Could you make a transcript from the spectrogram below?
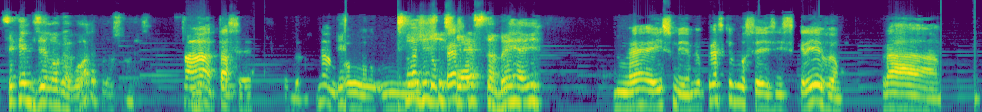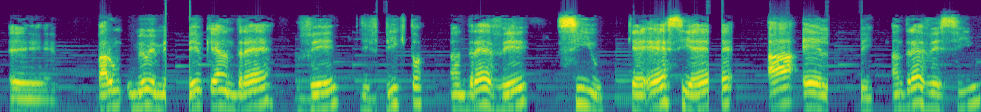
Você quer dizer logo agora, professor André? Ah, tá certo. Não, o, o, Senão a gente esquece peço, também aí. Não é, é isso mesmo. Eu peço que vocês escrevam para é, para o, o meu e-mail que é André V de Victor André V Cio, que é S-E-A-L. André V Cio,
